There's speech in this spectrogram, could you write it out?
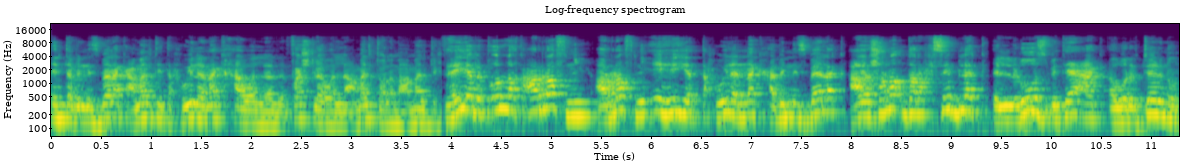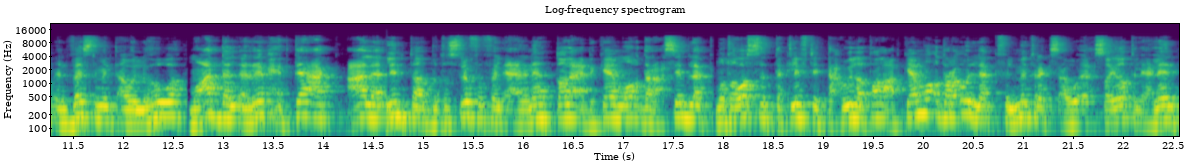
أنت بالنسبة لك عملت تحويلة ناجحة ولا فاشلة ولا عملت ولا ما عملتش. فهي بتقول لك عرفني عرفني إيه هي التحويلة الناجحة بالنسبة لك علشان أقدر أحسب لك ال ROAS بتاعك أو ال return on investment أو اللي هو معدل الربح بتاعك على اللي أنت بتصرفه في الإعلانات طالع بكام وأقدر أحسب لك متوسط تكلفة التحويلة طالعة بكام. وأقدر أقول لك لك في ال metrics أو إحصائيات الإعلان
